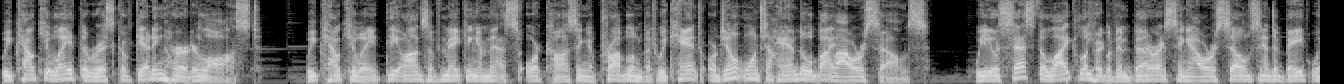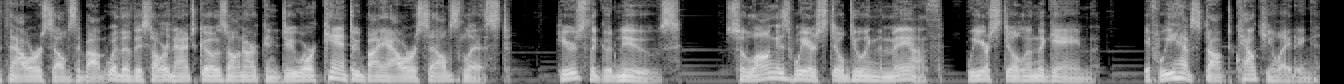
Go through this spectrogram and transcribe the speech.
We calculate the risk of getting hurt or lost. We calculate the odds of making a mess or causing a problem that we can't or don't want to handle by ourselves. We assess the likelihood of embarrassing ourselves and debate with ourselves about whether this or that goes on our can do or can't do by ourselves list. Here's the good news. So long as we are still doing the math, we are still in the game. If we have stopped calculating,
